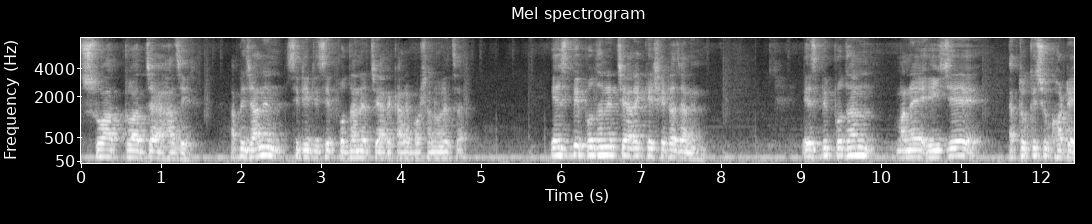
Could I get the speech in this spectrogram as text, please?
সোয়াদ টোয়াদ যায় হাজির। আপনি জানেন সিটিটিসির প্রধানের চেয়ারে কারে বসানো হয়েছে? এসবি প্রধানের চেয়ারে কে সেটা জানেন? এসবি প্রধান মানে এই যে এত কিছু ঘটে,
